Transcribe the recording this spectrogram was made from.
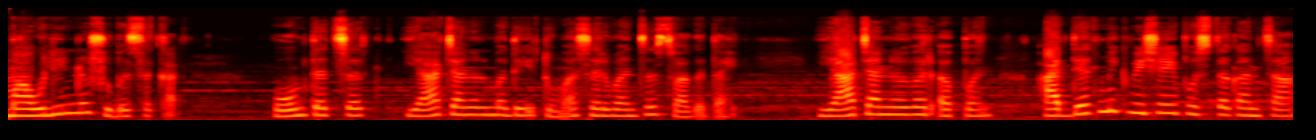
माऊलींनो शुभ सकाळ. ओम तत्सत. या चॅनलमध्ये तुम्हा सर्वांचं स्वागत आहे. या चॅनलवर आपण आध्यात्मिक विषयी पुस्तकांचा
